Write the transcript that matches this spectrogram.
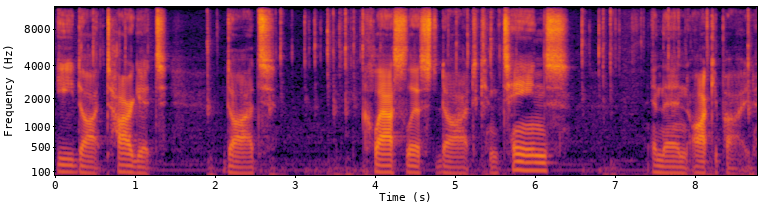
e dot target dot class list dot contains and then occupied.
